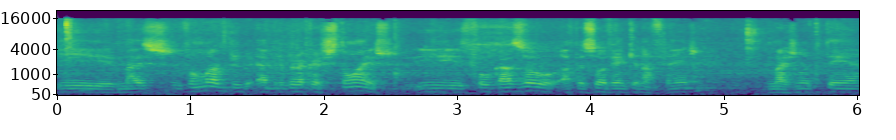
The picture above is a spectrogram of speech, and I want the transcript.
e, mas vamos abrir, abrir para questões e se for o caso a pessoa vem aqui na frente. Imagino que tenha,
